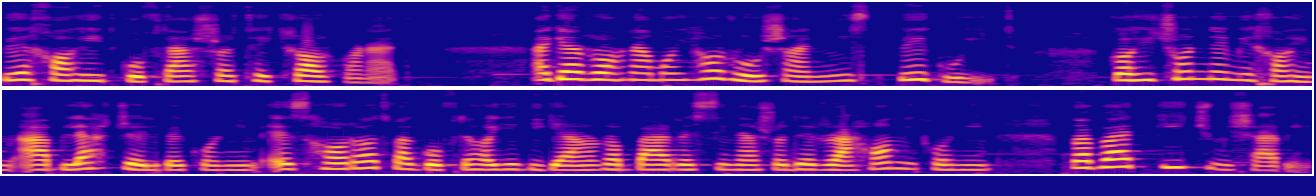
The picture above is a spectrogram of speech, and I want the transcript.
بخواهید گفتش را تکرار کند. اگر راهنمایی ها روشن نیست بگویید گاهی چون نمی‌خواهیم ابله جلوه کنیم اظهارات و گفته های دیگران را بررسی نشده رها می کنیم و بعد گیج می شویم.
